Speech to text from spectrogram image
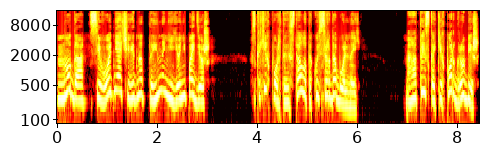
«Ну да, сегодня, очевидно, ты на нее не пойдешь». «С каких пор ты стала такой сердобольной?» «А ты с каких пор грубишь?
